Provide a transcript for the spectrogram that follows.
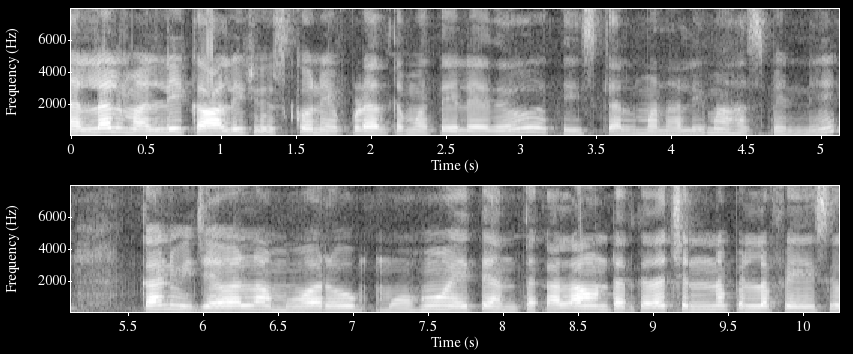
వెళ్ళాలి మళ్ళీ ఖాళీ చూసుకొని ఎప్పుడు వెళ్తామో తెలియదు. తీసుకెళ్ళమనాలి మా హస్బెండ్ని కానీ విజయవాడలో అమ్మవారు మొహం అయితే ఎంత కళ ఉంటుంది కదా చిన్న పిల్ల ఫేసు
